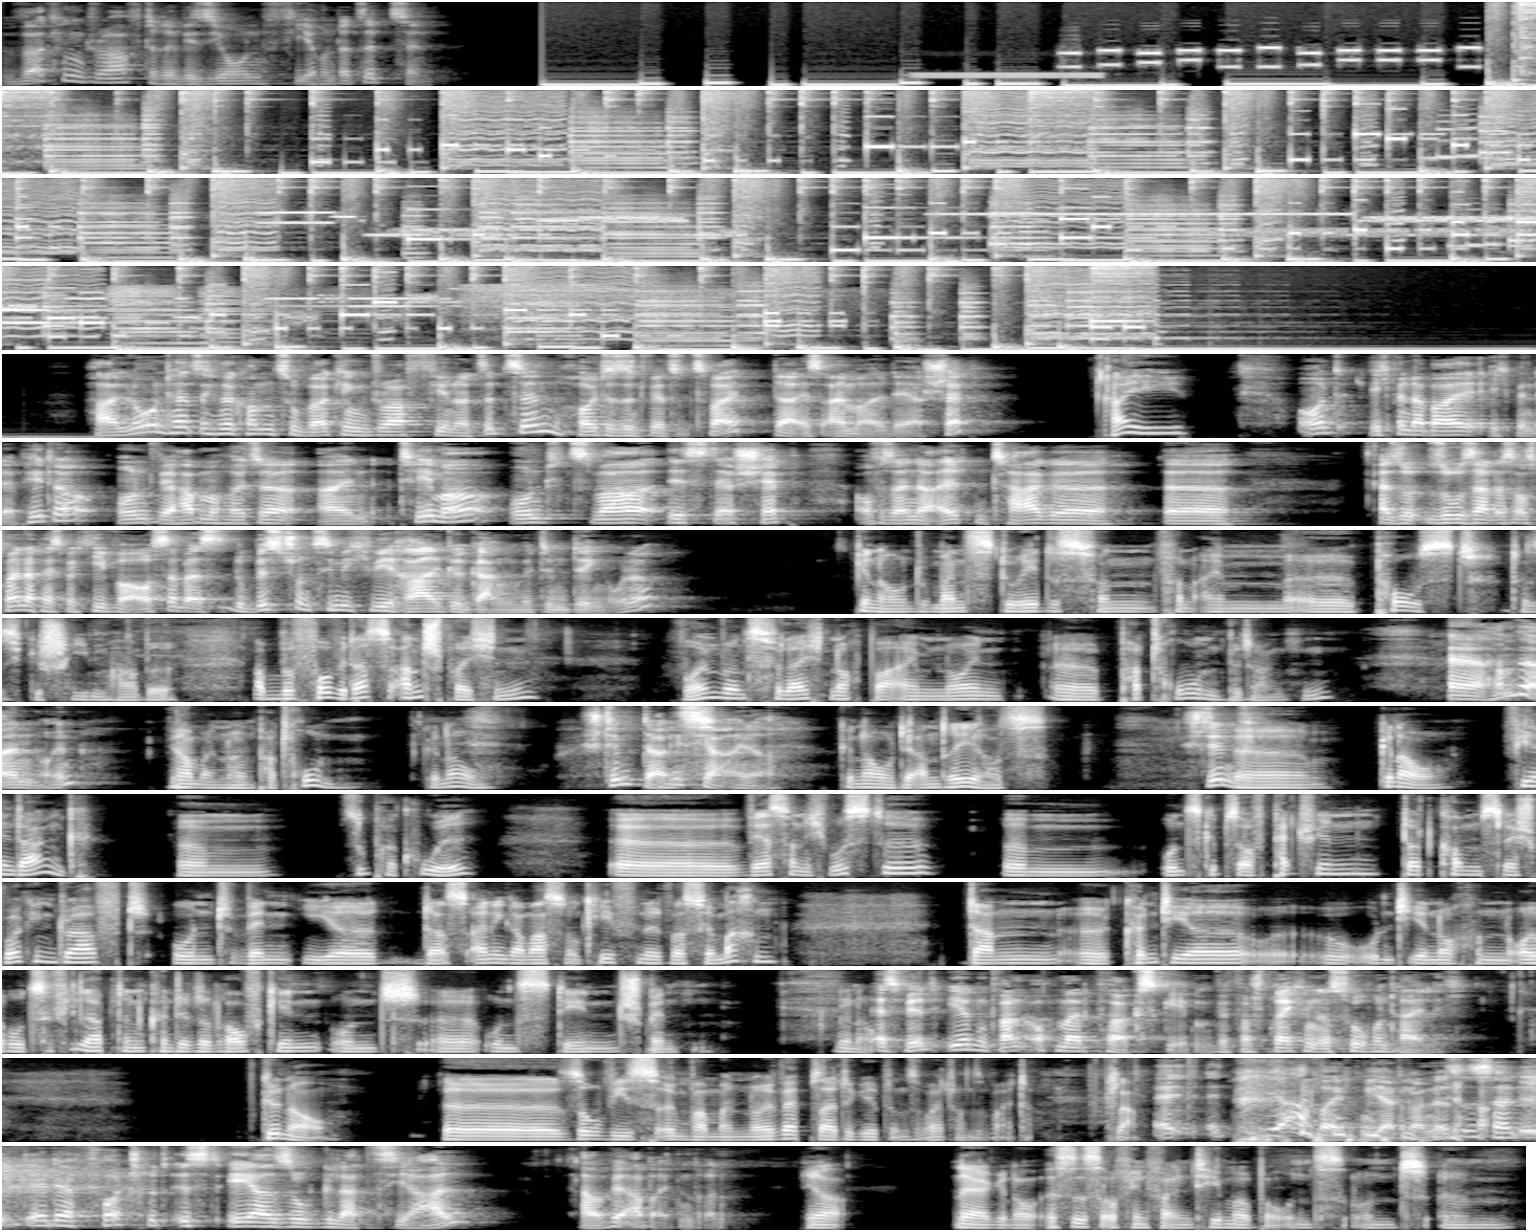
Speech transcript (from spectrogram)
Working Draft Revision 417. Hallo und herzlich willkommen zu Working Draft 417. Heute sind wir zu zweit. Da ist einmal der Shep. Hi. Und ich bin dabei, ich bin der Peter und wir haben heute ein Thema und zwar ist der Shep auf seine alten Tage, äh, also so sah das aus meiner Perspektive aus, aber es, du bist schon ziemlich viral gegangen mit dem Ding, oder? Genau, du meinst, du redest von, von einem äh, Post, das ich geschrieben habe. Aber bevor wir das ansprechen, wollen wir uns vielleicht noch bei einem neuen äh, Patron bedanken. Äh, haben wir einen neuen? Wir haben einen neuen Patron, genau. Stimmt, da das, ist ja einer. Genau, der Andreas. Stimmt. Äh, genau. Vielen Dank. Ähm, super cool. Äh, Wer es noch nicht wusste, ähm, uns gibt's auf patreon.com slash workingdraft und wenn ihr das einigermaßen okay findet, was wir machen, dann äh, könnt ihr äh, und ihr noch einen Euro zu viel habt, dann könnt ihr da drauf gehen und äh, uns den spenden. Genau. Es wird irgendwann auch mal Perks geben. Wir versprechen es hoch und heilig. Genau. Äh, so wie es irgendwann mal eine neue Webseite gibt und so weiter und so weiter. Klar. Äh, äh wir arbeiten ja dran. Es ja. ist halt, der, der Fortschritt ist eher so glazial, aber wir arbeiten dran. Ja. Naja, genau. Es ist auf jeden Fall ein Thema bei uns und ähm,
